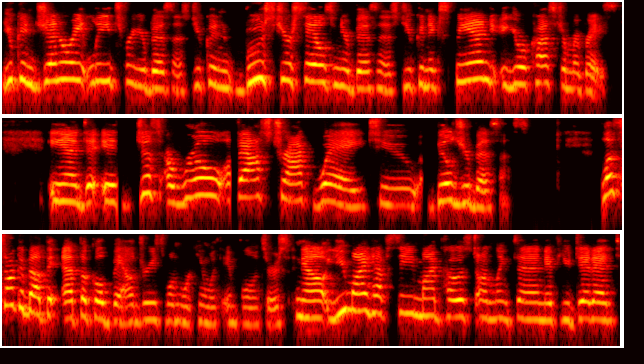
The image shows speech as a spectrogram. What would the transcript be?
You can generate leads for your business. You can boost your sales in your business. You can expand your customer base. And it's just a real fast track way to build your business. Let's talk about the ethical boundaries when working with influencers. Now, you might have seen my post on LinkedIn. If you didn't,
